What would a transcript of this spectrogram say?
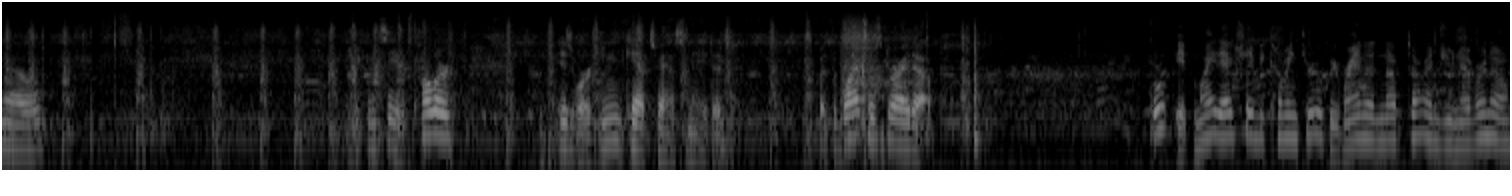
No. As you can see, the color is working. The cat's fascinated. But the black has dried up. Oh, it might actually be coming through if we ran it enough times. You never know.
